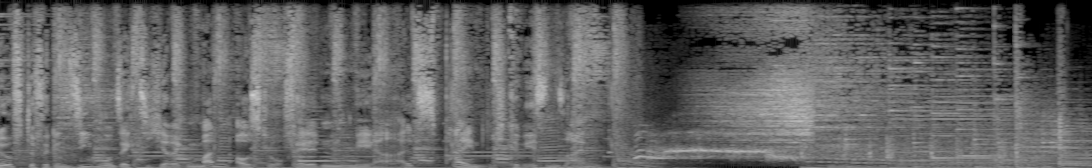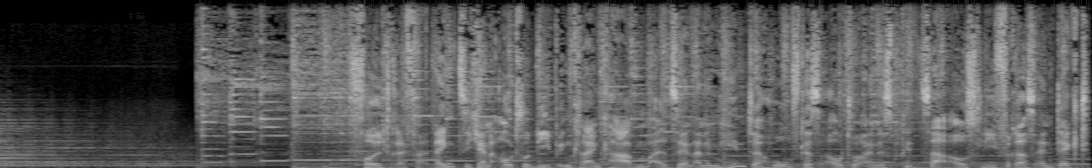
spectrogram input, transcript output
dürfte für den 67-jährigen Mann aus Lohfelden mehr als peinlich gewesen sein. Volltreffer denkt sich ein Autodieb in Kleinkarben, als er in einem Hinterhof das Auto eines Pizza-Auslieferers entdeckt.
